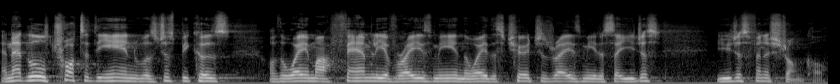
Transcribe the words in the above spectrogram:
And that little trot at the end was just because of the way my family have raised me and the way this church has raised me to say, you just, you just finish strong, Cole.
